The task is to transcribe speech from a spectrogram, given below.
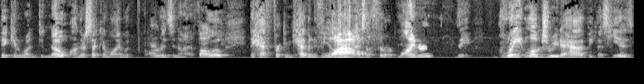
They can run Danault on their second line with Arvidsson and Iafallo. They have freaking Kevin Fiala Wow. as a third liner. They great luxury to have because he has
